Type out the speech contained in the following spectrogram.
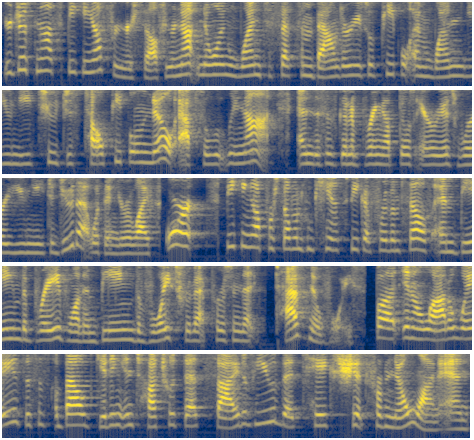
you're just not speaking up for yourself. You're not knowing when to set some boundaries with people and when you need to just tell people no, absolutely not. And this is going to bring up those areas where you need to do that within your life or speaking up for someone who can't speak up for themselves and being the brave one and being the voice for that person that has no voice. But in a lot of ways, this is about getting in touch with that side of you that takes shit from no one. And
